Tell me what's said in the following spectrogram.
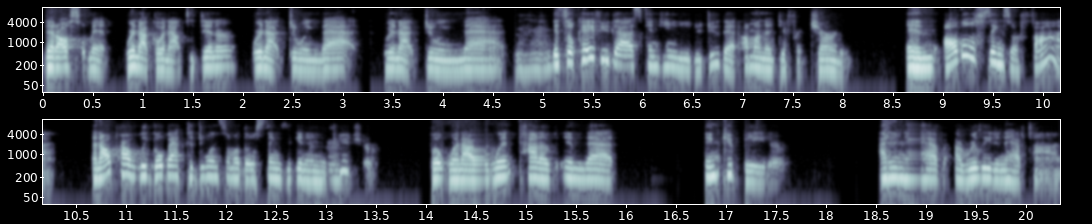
that also meant we're not going out to dinner. We're not doing that. We're not doing that. Mm-hmm. It's okay if you guys continue to do that. I'm on a different journey. And all those things are fine. And I'll probably go back to doing some of those things again in mm-hmm. the future. But when I went kind of in that incubator I didn't have, I really didn't have time,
